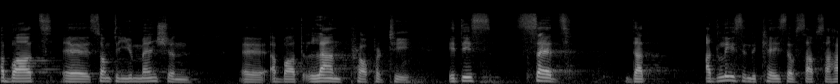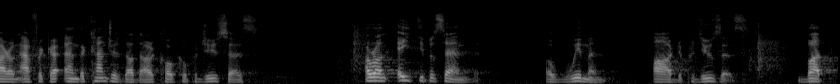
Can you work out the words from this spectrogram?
about uh, something you mentioned uh, about land property. It is said that, at least in the case of sub-Saharan Africa and the countries that are cocoa producers, around 80% of women are the producers, but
